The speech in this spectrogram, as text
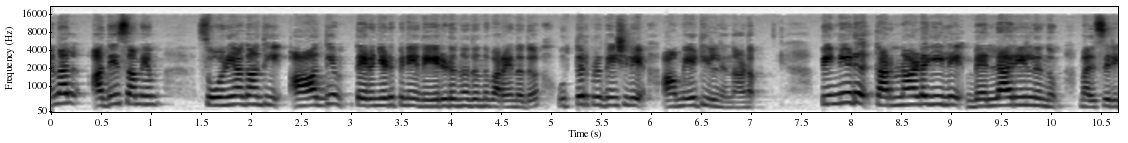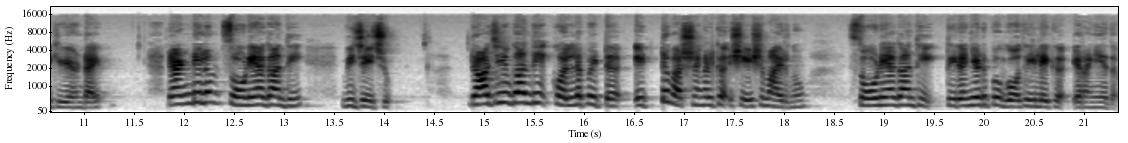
എന്നാൽ അതേസമയം സോണിയാഗാന്ധി ആദ്യം തെരഞ്ഞെടുപ്പിനെ നേരിടുന്നതെന്ന് പറയുന്നത് ഉത്തർപ്രദേശിലെ അമേഠിയിൽ നിന്നാണ്. പിന്നീട് കർണാടകയിലെ ബെല്ലാരിയിൽ നിന്നും മത്സരിക്കുകയുണ്ടായി. രണ്ടിലും സോണിയാഗാന്ധി വിജയിച്ചു. രാജീവ് ഗാന്ധി കൊല്ലപ്പെട്ട് എട്ട് വർഷങ്ങൾക്ക് ശേഷമായിരുന്നു സോണിയാഗാന്ധി തിരഞ്ഞെടുപ്പ് ഗോതയിലേക്ക് ഇറങ്ങിയത്.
